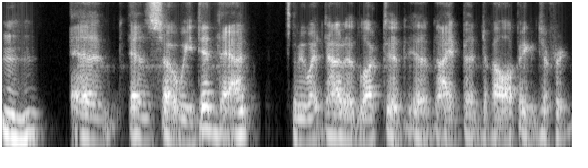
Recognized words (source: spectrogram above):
Mm-hmm. And and so we did that. We went down and looked at, and I'd been developing different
